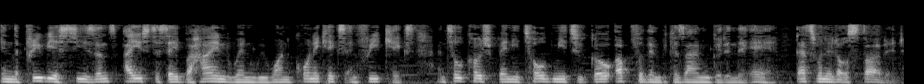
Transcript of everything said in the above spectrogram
In the previous seasons, I used to stay behind when we won corner kicks and free kicks until Coach Benni told me to go up for them because I'm good in the air. That's when it all started.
